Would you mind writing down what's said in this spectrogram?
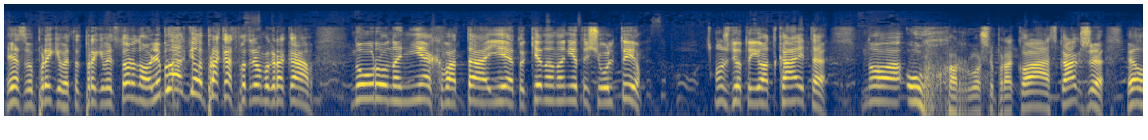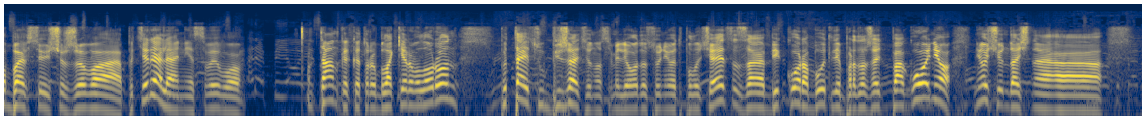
Эз выпрыгивает, отпрыгивает в сторону. Леблак делает проказ по трем игрокам. Но урона не хватает. У Кеннона нет еще ульты. Он ждет ее от Кайта. Но, ух, хороший проказ. Как же ЛБ все еще жива. Потеряли они своего танка, который блокировал урон. Пытается убежать у нас Мелиодос, у него это получается. За Бикора будет ли продолжать погоню. Не очень удачно э,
